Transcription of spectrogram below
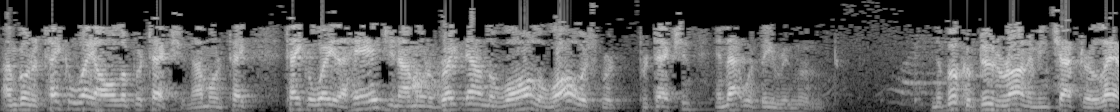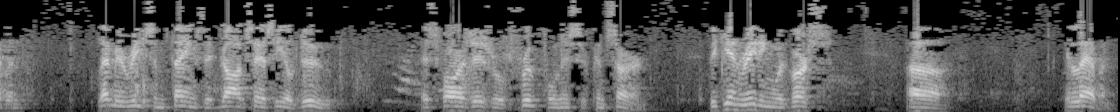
I'm going to take away all the protection. I'm going to take, take away the hedge, and I'm going to break down the wall. The wall was for protection, and that would be removed. In the book of Deuteronomy, chapter 11, let me read some things that God says He'll do as far as Israel's fruitfulness is concerned. Begin reading with verse uh, 11.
